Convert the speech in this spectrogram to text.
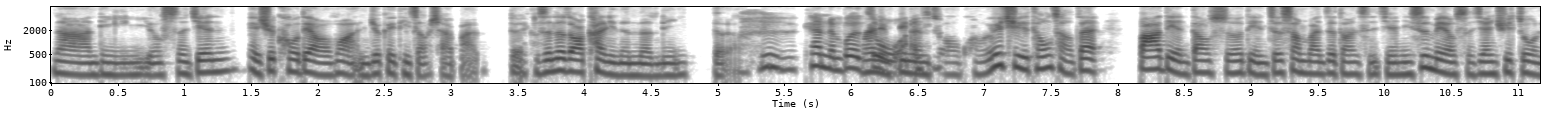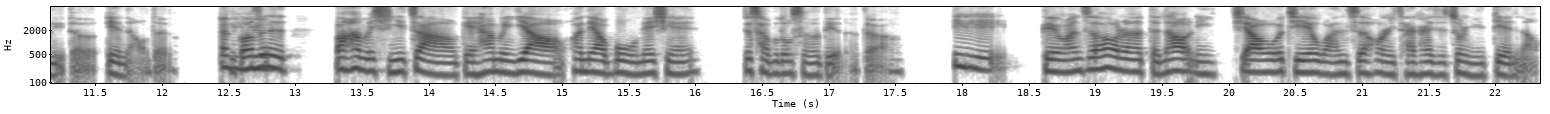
那你有时间可以去扣掉的话，你就可以提早下班。对，可是那都要看你的能力，对啊，看能不能做完。病人状况，因为其实通常在八点到十二点这上班这段时间，你是没有时间去做你的电脑的。你光是帮他们洗澡、给他们药、换尿布那些，就差不多十二点了，对啊。嗯。给完之后呢，等到你交接完之后，你才开始做你的电脑，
